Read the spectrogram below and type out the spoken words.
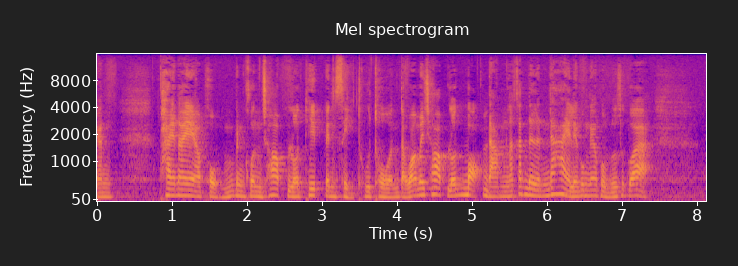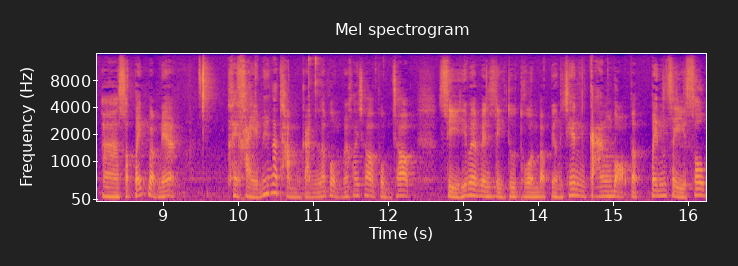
กัน ภายในอะผมเป็นคนชอบรถที่เป็นสีทูโทน แต่ว่าไม่ชอบรถเบาะดำแล้วก็เดินได้เลยพวกเนี้ยผมรู้สึกว่าอ่าสเปคแบบเนี้ยใครๆแม่งก็ทำกัน แล้วผมไม่ค่อยชอบ ผมชอบสีที่มันเป็นสีทูโทนแบบอย่างเช่น กลางเบาะแบบเป็นสีส้ม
